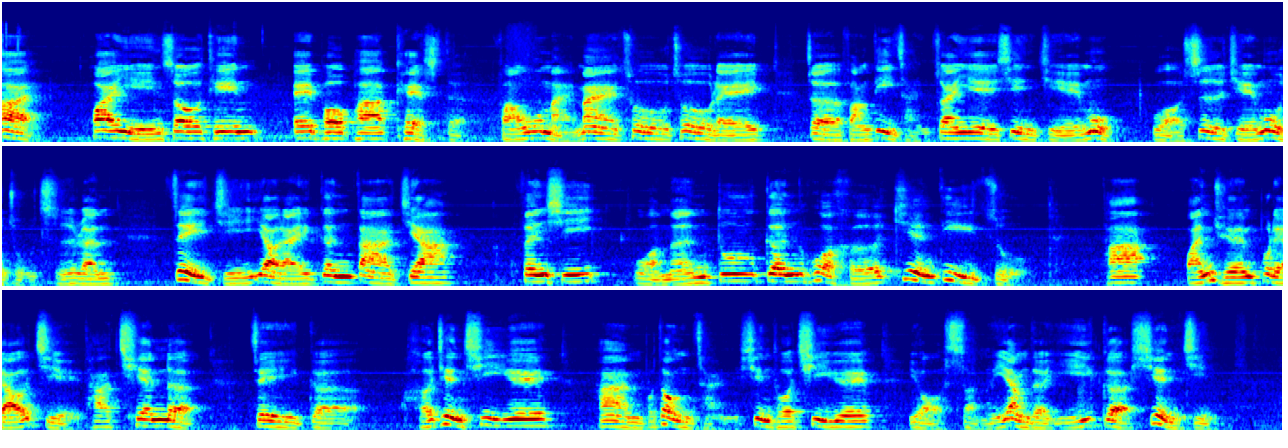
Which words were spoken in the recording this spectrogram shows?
嗨，欢迎收听 Apple Podcast 房屋买卖处处雷这房地产专业性节目，我是节目主持人。这一集要来跟大家分析我们都跟或合建地主，他完全不了解，他签了这个。合建契约和不动产信托契约有什么样的一个陷阱？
